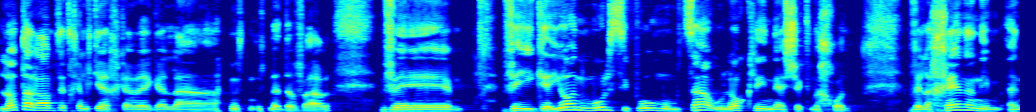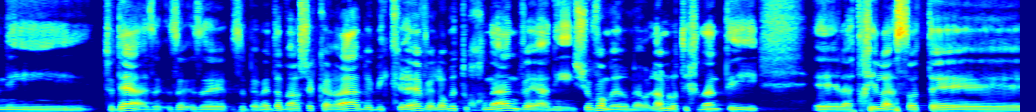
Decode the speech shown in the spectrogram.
לא תרמת את חלקך כרגע לדבר, ו, והיגיון מול סיפור מומצא הוא לא כלי נשק נכון. ולכן אני, אני, אתה יודע, זה, זה, זה, זה באמת דבר שקרה במקרה ולא מתוכנן, ואני שוב אומר, מעולם לא תכננתי אה, להתחיל לעשות אה,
